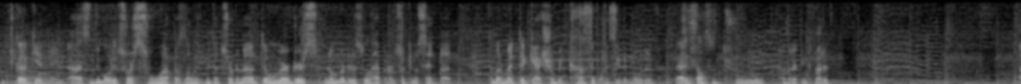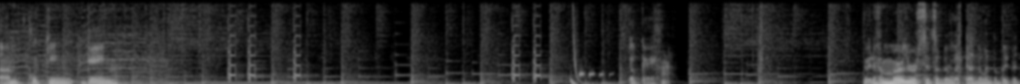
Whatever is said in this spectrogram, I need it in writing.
What you gotta get, man? Uh, since the motives were swap, as long as we don't sort them out, no murders, no murders will happen, or so people said, but somebody might take action because they want to see the motive. That is also true, now that I think about it. I'm clicking game. Even if a murderer said something like that, no one would believe it.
